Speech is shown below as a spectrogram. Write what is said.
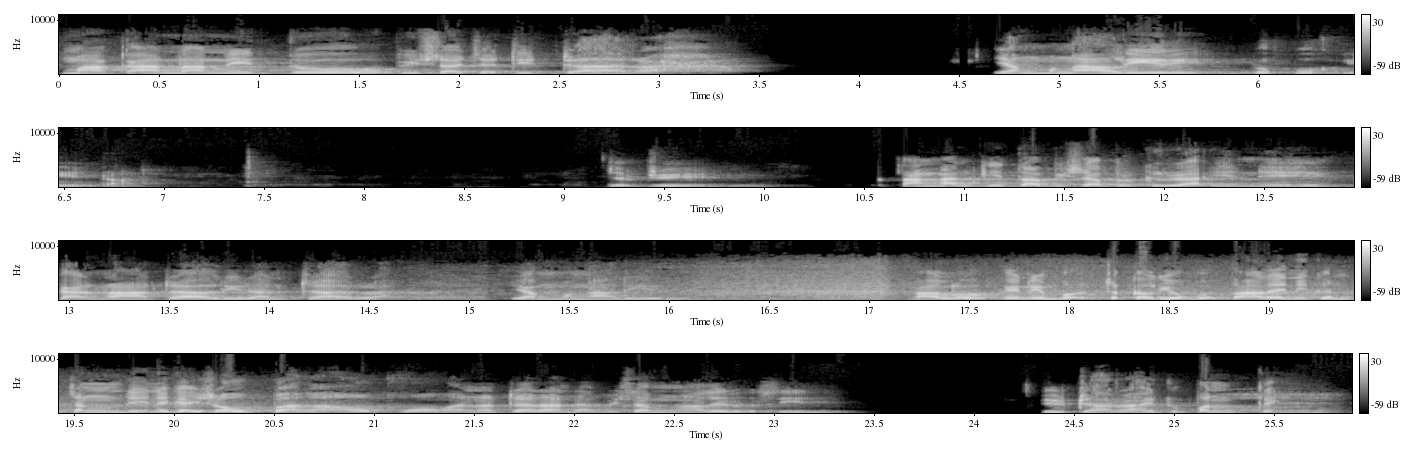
Makanan itu bisa jadi darah yang mengaliri tubuh kita. Jadi tangan kita bisa bergerak ini karena ada aliran darah yang mengaliri. Kalau kene mbok cekel yo mbok taleni kenceng, ndekne gak iso obah gak karena darah ndak bisa mengalir ke sini. Jadi darah itu penting.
